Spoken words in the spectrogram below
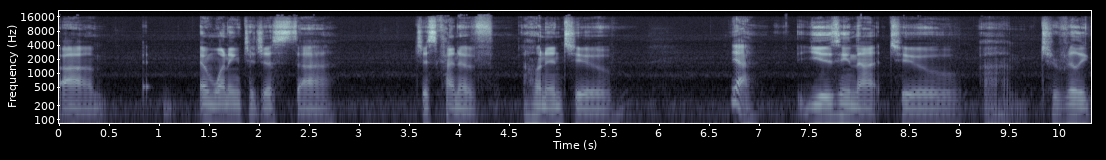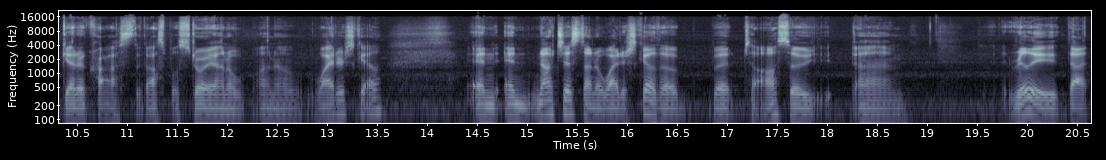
um, and wanting to just, uh, just kind of hone into, yeah, using that to um, to really get across the gospel story on a on a wider scale, and and not just on a wider scale though, but to also um, really that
